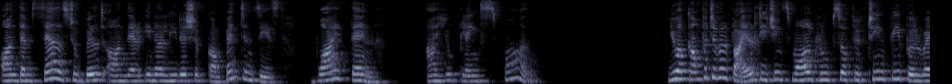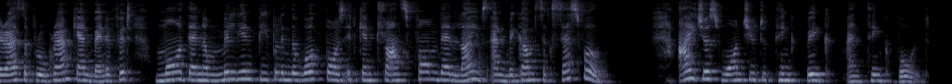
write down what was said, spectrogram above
on themselves, to build on their inner leadership competencies. Why then are you playing small? You are comfortable, Payal, teaching small groups of 15 people, whereas the program can benefit more than a million people in the workforce. It can transform their lives and become successful. I just want you to think big and think bold.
